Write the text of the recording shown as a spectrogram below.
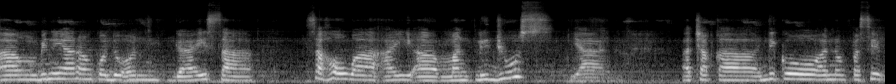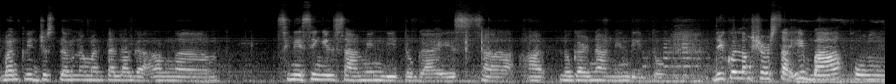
ang binayaran ko doon, guys, sa, sa HOA ay ah, monthly dues, yan. At saka, hindi ko, ano, kasi monthly dues lang naman talaga ang um, sinisingil sa amin dito guys, sa ah, lugar namin dito. Di ko lang sure sa iba, kung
